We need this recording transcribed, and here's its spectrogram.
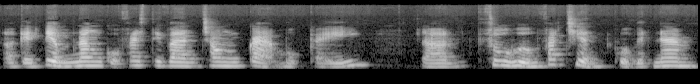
Ờ, cái tiềm năng của festival trong cả một cái uh, xu hướng phát triển của Việt Nam.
